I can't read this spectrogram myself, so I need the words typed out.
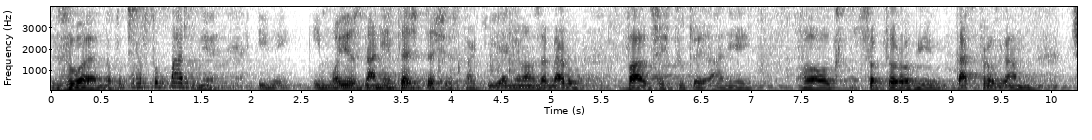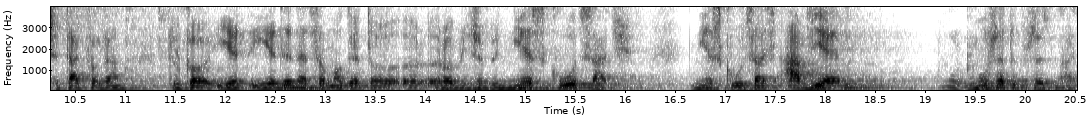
złe, no to po prostu padnie. I, i moje zdanie też, też jest takie. Ja nie mam zamiaru walczyć tutaj ani o co kto robi tak program, czy tak program, tylko jed, jedyne co mogę to robić, żeby nie skłócać, nie skłócać, a wiem, mu- muszę tu przyznać,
